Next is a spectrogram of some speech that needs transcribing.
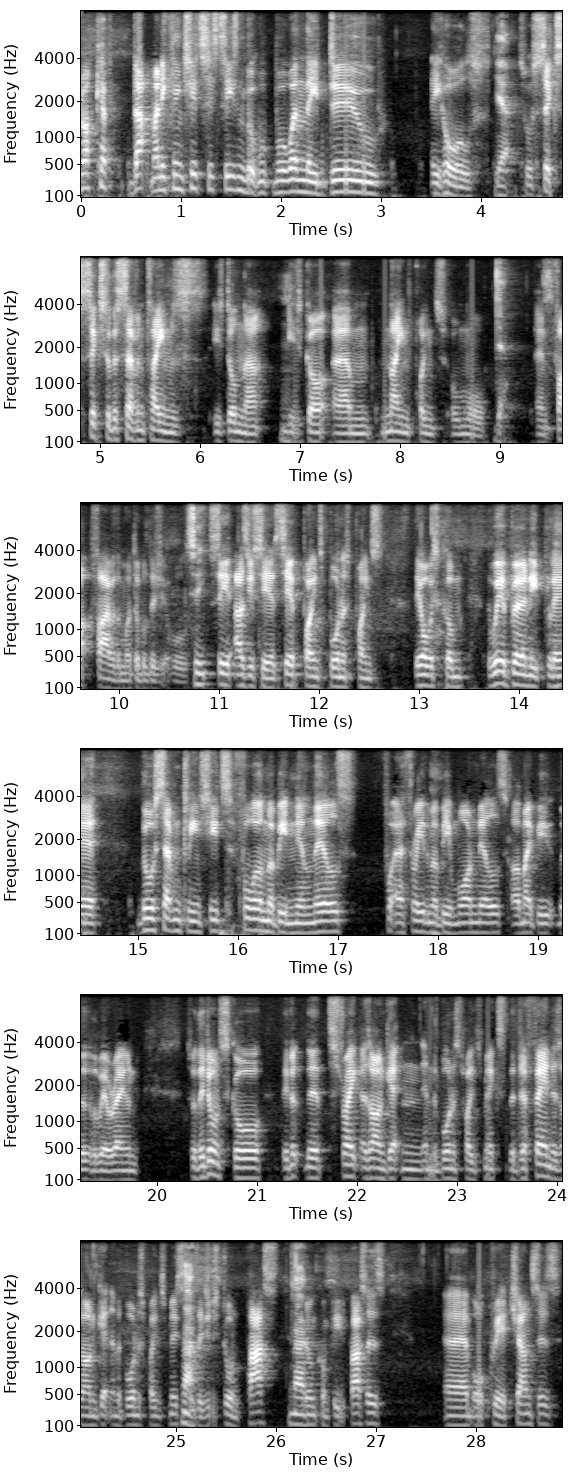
not kept that many clean sheets this season, but but when they do, he holds. Yeah. So six six of the seven times he's done that, he's got um nine points or more. Yeah. And f- five of them are double digit holds. See- See, as you say, save points, bonus points, they always come. The way Burnley play, those seven clean sheets, four of them have been nil nils, uh, three of them have been one nils, or it might be the other way around. So they don't score. They don't, the strikers aren't getting in the bonus points mix. The defenders aren't getting in the bonus points mix because they just don't pass, they don't complete passes, um, or create chances.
